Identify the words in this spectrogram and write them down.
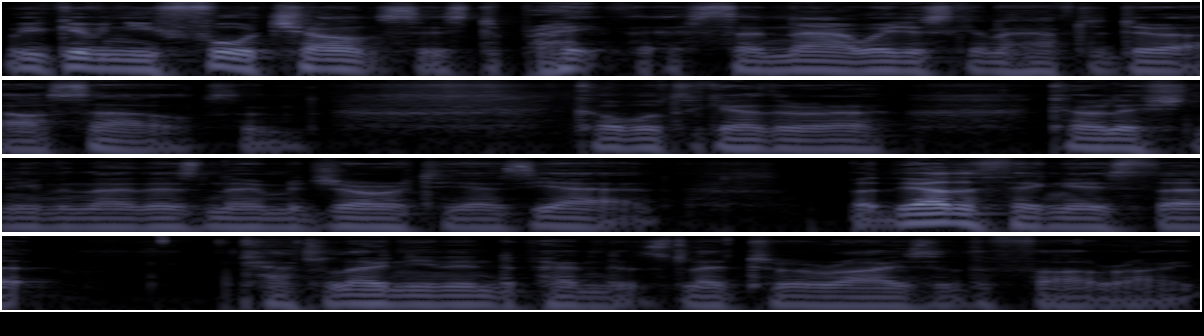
we've given you four chances to break this, so now we're just going to have to do it ourselves and cobble together a coalition, even though there's no majority as yet. But the other thing is that Catalonian independence led to a rise of the far right.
